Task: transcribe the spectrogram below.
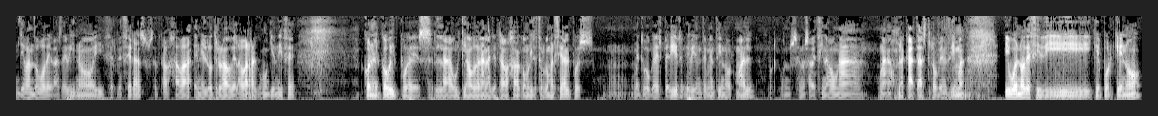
llevando bodegas de vino y cerveceras, o sea, trabajaba en el otro lado de la barra, como quien dice, con el COVID, pues la última bodega en la que trabajaba como director comercial, pues mm, me tuvo que despedir, evidentemente, y normal, porque bueno, se nos avecinaba una, una, catástrofe encima. Y bueno, decidí que, ¿por qué no?,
